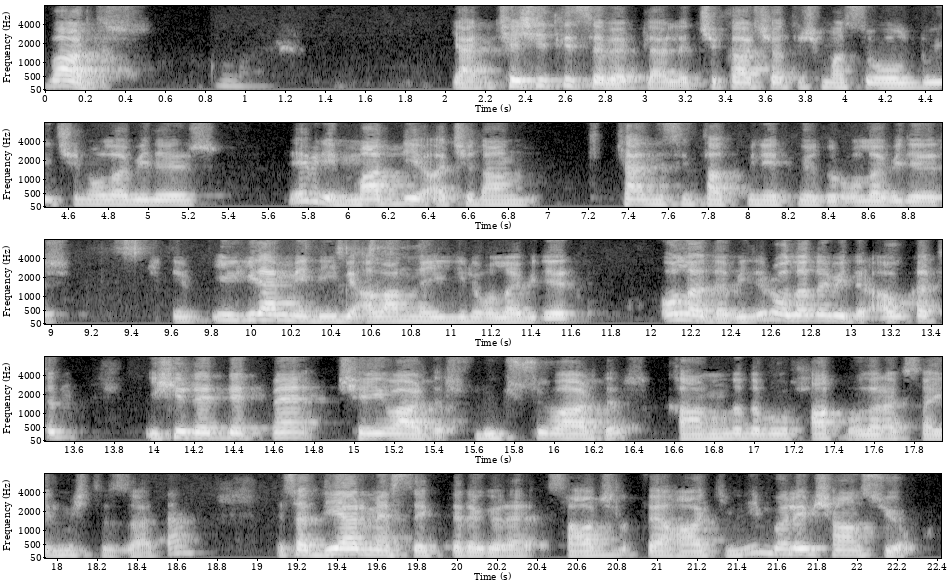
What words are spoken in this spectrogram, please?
Vardır. Yani çeşitli sebeplerle çıkar çatışması olduğu için olabilir. Ne bileyim maddi açıdan kendisini tatmin etmiyordur olabilir. İşte ilgilenmediği bir alanla ilgili olabilir. Olabilir, olabilir. Avukatın işi reddetme şeyi vardır, lüksü vardır. Kanunda da bu hak olarak sayılmıştır zaten. Mesela diğer mesleklere göre savcılık ve hakimliğin böyle bir şansı yok.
